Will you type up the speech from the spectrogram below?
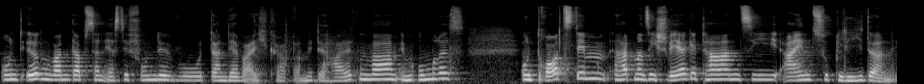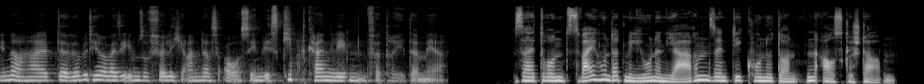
Und irgendwann gab es dann erste Funde, wo dann der Weichkörper mit erhalten war im Umriss. Und trotzdem hat man sich schwer getan, sie einzugliedern innerhalb der Wirbeltiere, weil sie eben so völlig anders aussehen. Es gibt keinen lebenden Vertreter mehr. Seit rund 200 Millionen Jahren sind die Konodonten ausgestorben.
